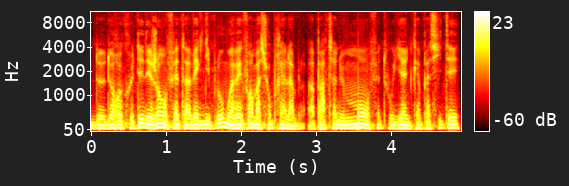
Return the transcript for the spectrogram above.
de, recruter des gens en fait avec diplôme ou avec formation préalable. À partir du moment en fait où il y a une capacité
